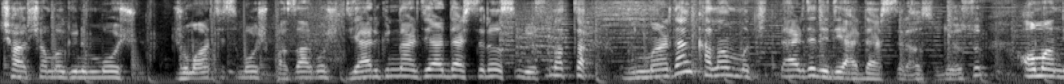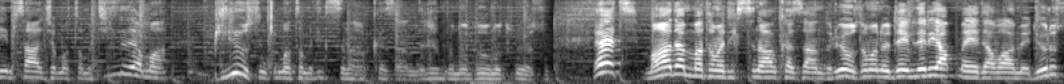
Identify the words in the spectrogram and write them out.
çarşamba günün boş, cumartesi boş, pazar boş, diğer günler diğer derslere asılıyorsun. Hatta bunlardan kalan vakitlerde de diğer derslere asılıyorsun. Aman diyeyim sadece matematik değil ama biliyorsun ki matematik sınav kazandırır. Bunu da unutmuyorsun. Evet madem matematik sınav kazandırıyor o zaman ödevleri yapmaya devam ediyoruz.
